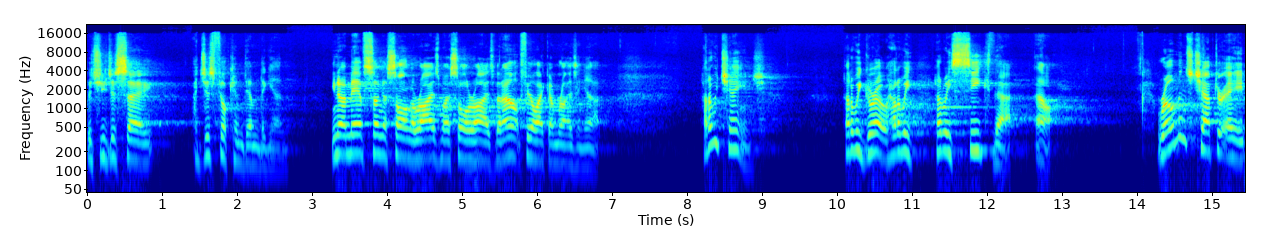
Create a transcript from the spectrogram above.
that you just say, I just feel condemned again. You know, I may have sung a song, Arise, my soul, arise, but I don't feel like I'm rising up. How do we change? How do we grow? How do we, how do we seek that out? Romans chapter 8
